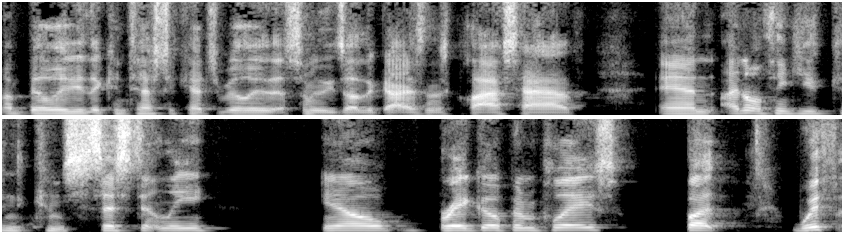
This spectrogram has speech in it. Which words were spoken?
ability, the contested catch ability that some of these other guys in this class have. And I don't think he can consistently, you know, break open plays. But with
